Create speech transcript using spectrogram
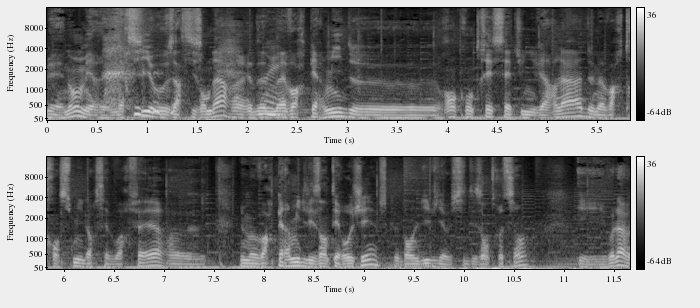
Non, mais merci aux artisans d'art de m'avoir permis de rencontrer cet univers-là, de m'avoir transmis leur savoir-faire, de m'avoir permis de les interroger, parce que dans le livre il y a aussi des entretiens. Et voilà,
